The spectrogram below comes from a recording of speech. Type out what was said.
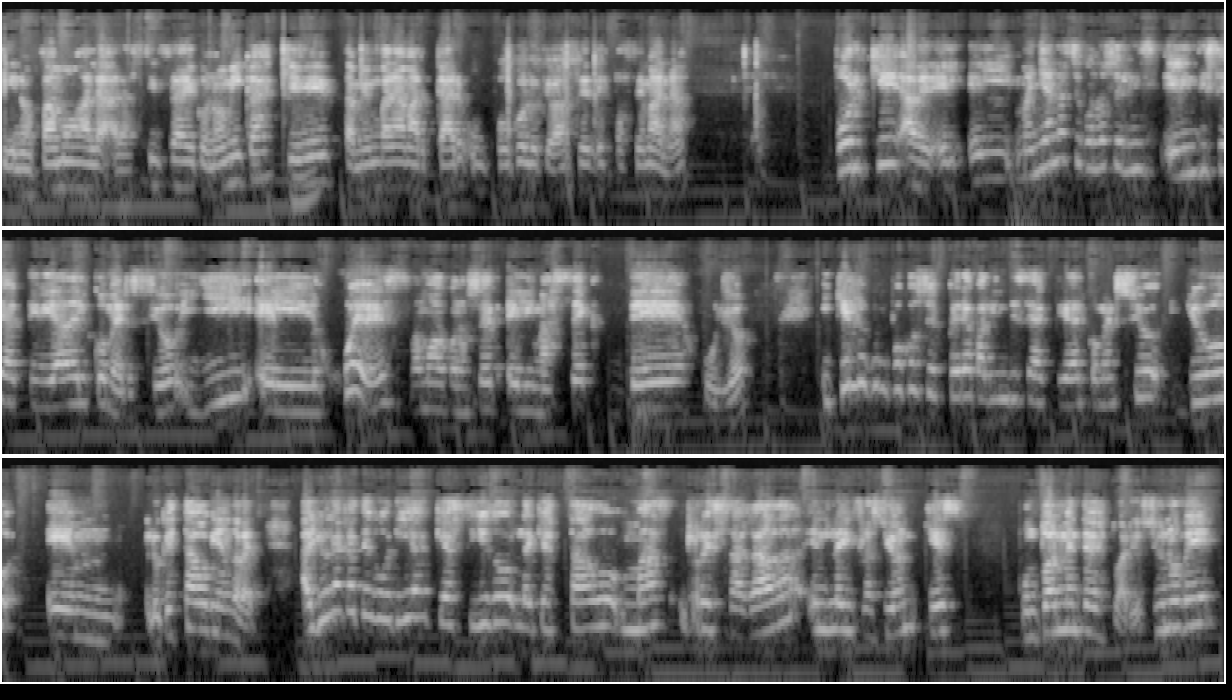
Sí, nos vamos a, a las cifras económicas que también van a marcar un poco lo que va a ser esta semana. Porque, a ver, el, mañana se conoce el, índice de actividad del comercio y el jueves vamos a conocer el IMASEC de julio. ¿Y qué es lo que un poco se espera para el índice de actividad del comercio? Yo em, lo que he estado viendo, a ver, hay una categoría que ha sido la que ha estado más rezagada en la inflación, que es puntualmente vestuario. Si uno ve,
